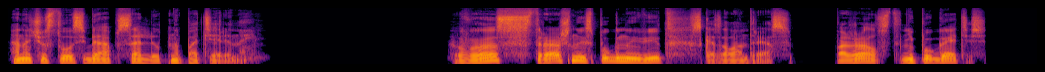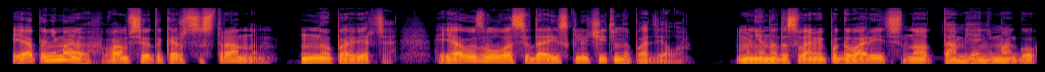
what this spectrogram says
Она чувствовала себя абсолютно потерянной. «У вас страшно испуганный вид», — сказал Андреас. «Пожалуйста, не пугайтесь. Я понимаю, вам все это кажется странным, но поверьте, я вызвал вас сюда исключительно по делу. Мне надо с вами поговорить, но там я не могу.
